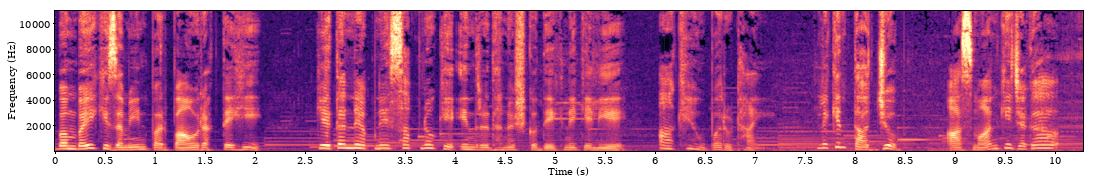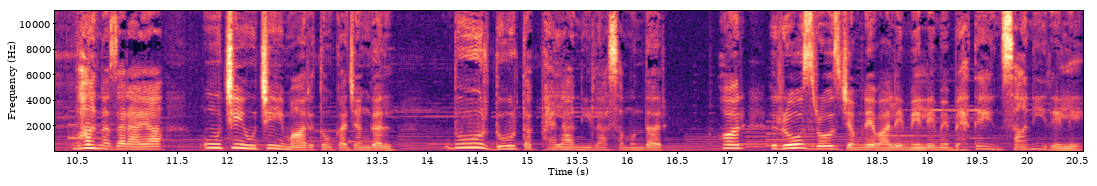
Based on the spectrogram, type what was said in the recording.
बंबई की ज़मीन पर पाँव रखते ही केतन ने अपने सपनों के इंद्रधनुष को देखने के लिए आँखें ऊपर उठाईं। लेकिन ताज्जुब, आसमान की जगह वहाँ नज़र आया ऊँची ऊँची इमारतों का जंगल दूर दूर तक फैला नीला समुंदर और रोज रोज जमने वाले मेले में बहते इंसानी रेले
